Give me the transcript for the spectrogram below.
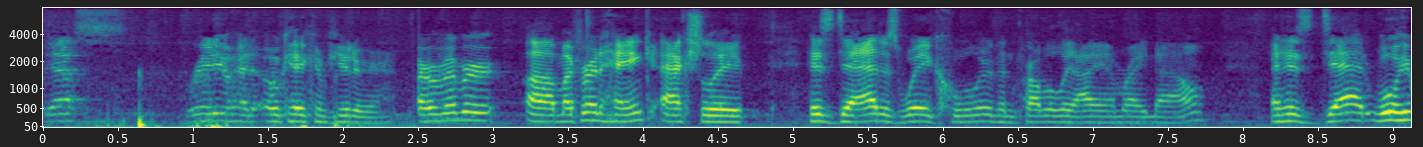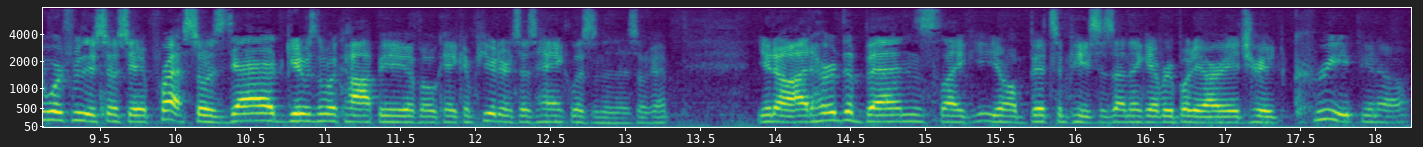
Yes, Radiohead. OK Computer. I remember uh, my friend Hank. Actually, his dad is way cooler than probably I am right now. And his dad, well, he worked for the Associated Press, so his dad gives him a copy of OK Computer and says, "Hank, listen to this, okay?" You know, I'd heard the Bends, like you know, bits and pieces. I think everybody our age heard Creep, you know,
